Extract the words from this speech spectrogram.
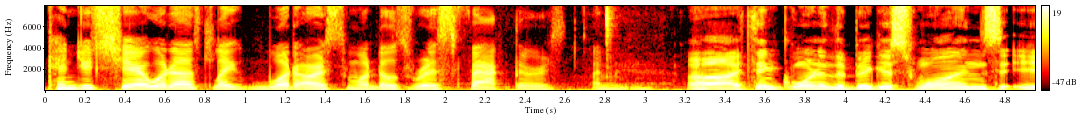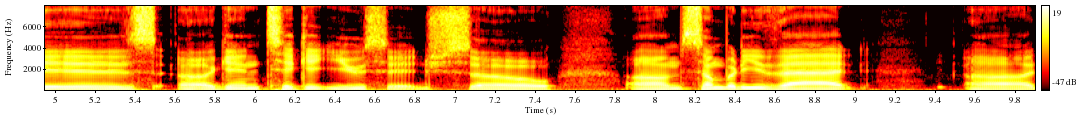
Can you share with us like what are some of those risk factors? I mean, uh, I think one of the biggest ones is uh, again ticket usage. So um, somebody that uh,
